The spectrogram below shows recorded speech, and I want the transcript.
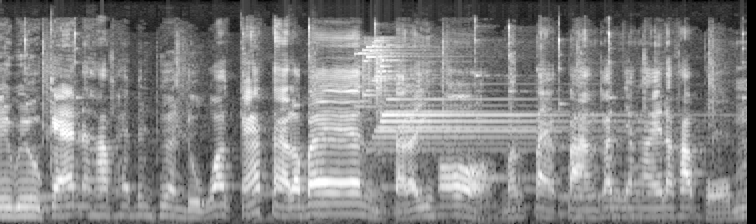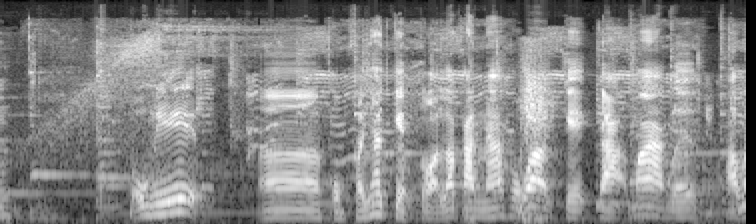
รีวิวแก๊สนะครับ ให้เพื่อนๆดูว่าแก๊สแต่ละแบรนด์แต่ละยี่ห้อ มันแตกต่างกันยังไงนะครับผม ตรงนี้ เอ่อผมขออนุญาตเก็บก่อนแล้วกันนะ เพราะว่าเกะกะมากเลย อะไร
